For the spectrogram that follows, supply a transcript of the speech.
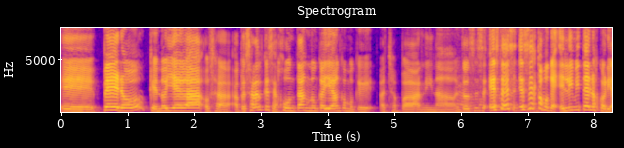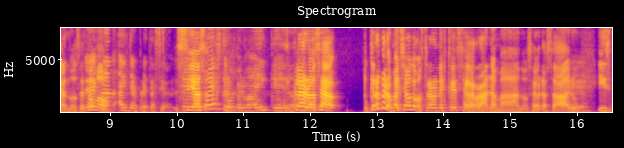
Eh, pero que no llega, o sea, a pesar de que se juntan, nunca llegan como que a chapar ni nada. Claro, Entonces, no este es, ese es como que el límite de los coreanos. Es Te como, a interpretación. Te sí, lo o sea, muestro, pero ahí queda. Claro, o sea, creo que lo máximo que mostraron es que se agarraban la mano, se abrazaron. Y,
